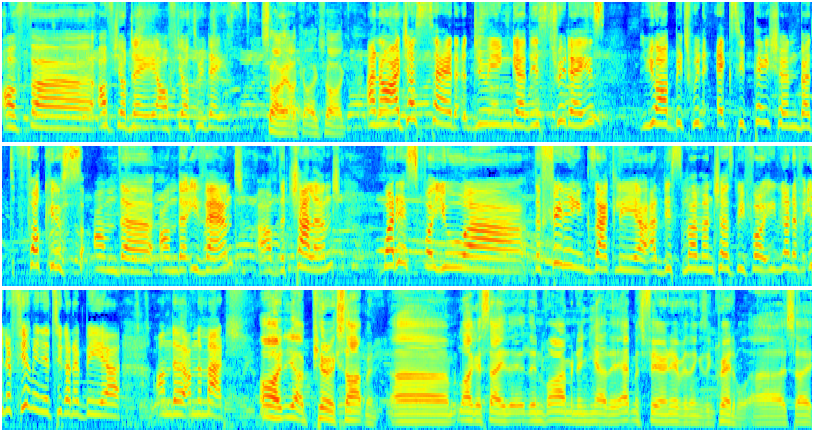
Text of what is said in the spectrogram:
of, uh, of your day, of your three days? Sorry, okay, sorry. I know I just said during uh, these three days you are between excitation but focus on the on the event of the challenge. What is for you uh, the feeling exactly uh, at this moment just before you're gonna in a few minutes you're gonna be uh, on the on the match? Oh yeah, pure excitement. Um, like I say, the, the environment in here, the atmosphere and everything is incredible. Uh, so,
